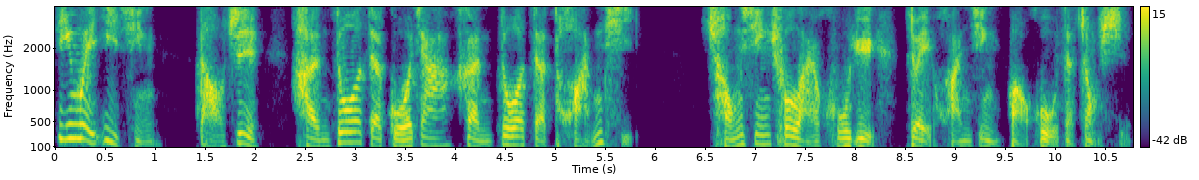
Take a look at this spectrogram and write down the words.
因为疫情导致很多的国家、很多的团体重新出来呼吁对环境保护的重视。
